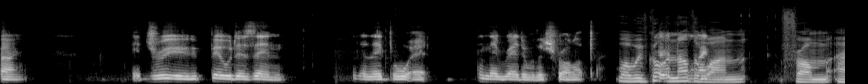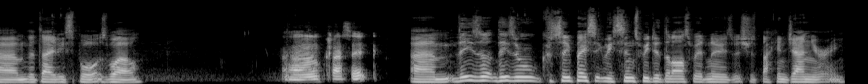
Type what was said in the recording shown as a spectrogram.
Right. it drew builders in and then they bought it and they read all the trollop Well, we've got another one from um, the Daily Sport as well. Oh, classic. Um, these are these are all so basically since we did the last weird news, which was back in January,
